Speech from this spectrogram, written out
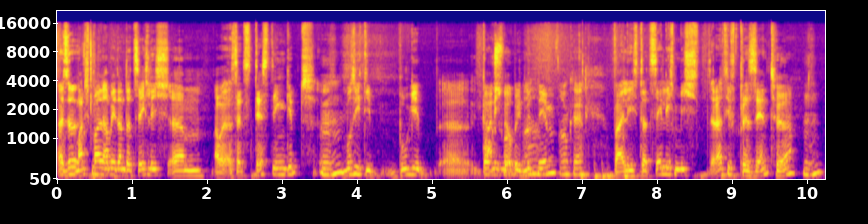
also Manchmal habe ich dann tatsächlich, ähm, aber als es das Ding gibt, muss ich die Boogie äh, gar nicht mehr unbedingt Ah, mitnehmen, Okay. weil ich tatsächlich mich relativ präsent höre. Mhm.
